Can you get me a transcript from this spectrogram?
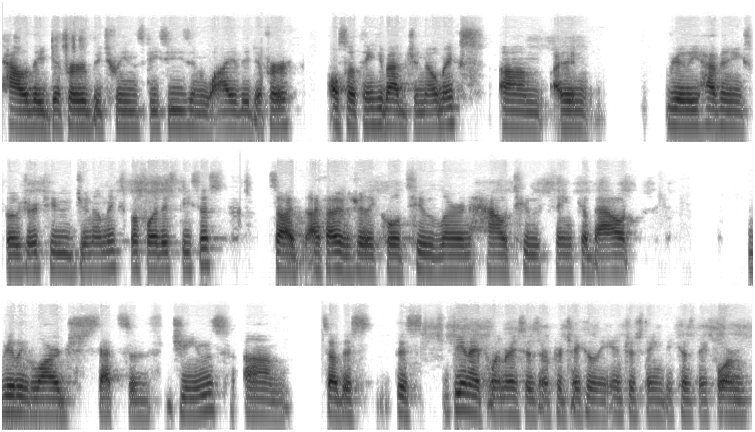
how they differ between species and why they differ. Also thinking about genomics. Um, I didn't really have any exposure to genomics before this thesis so I, I thought it was really cool to learn how to think about really large sets of genes. Um, so this this DNA polymerases are particularly interesting because they form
